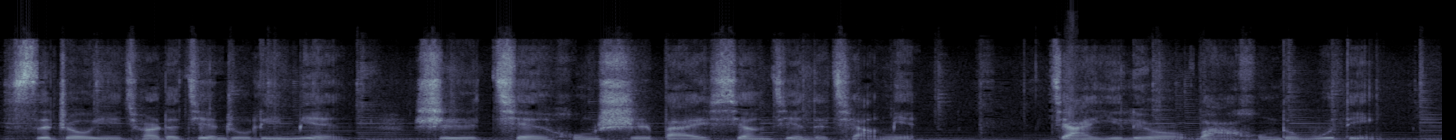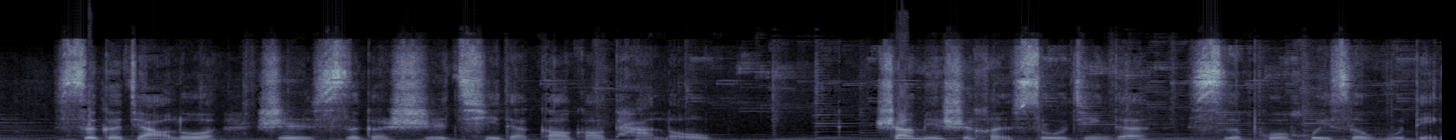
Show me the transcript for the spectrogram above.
四周一圈的建筑立面是浅红石白相间的墙面，加一溜瓦红的屋顶，四个角落是四个石砌的高高塔楼，上面是很素净的四坡灰色屋顶，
